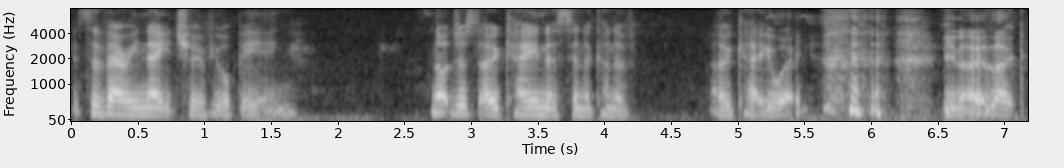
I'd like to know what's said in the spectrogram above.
It's the very nature of your being not just okayness in a kind of okay way, you know, like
